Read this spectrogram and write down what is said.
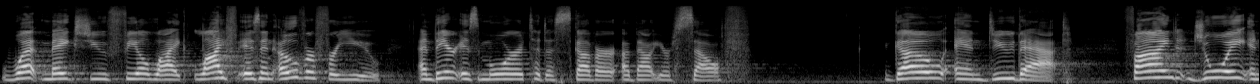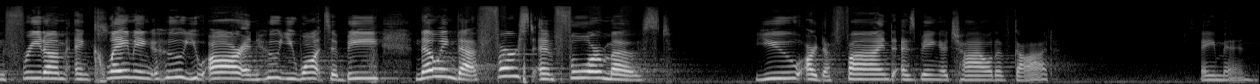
What makes you feel like life isn't over for you and there is more to discover about yourself? Go and do that. Find joy and freedom and claiming who you are and who you want to be, knowing that first and foremost, you are defined as being a child of God. Amen.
